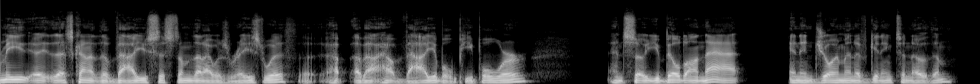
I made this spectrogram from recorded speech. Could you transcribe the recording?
me, uh, that's kind of the value system that I was raised with uh, about how valuable people were. And so you build on that an enjoyment of getting to know them.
